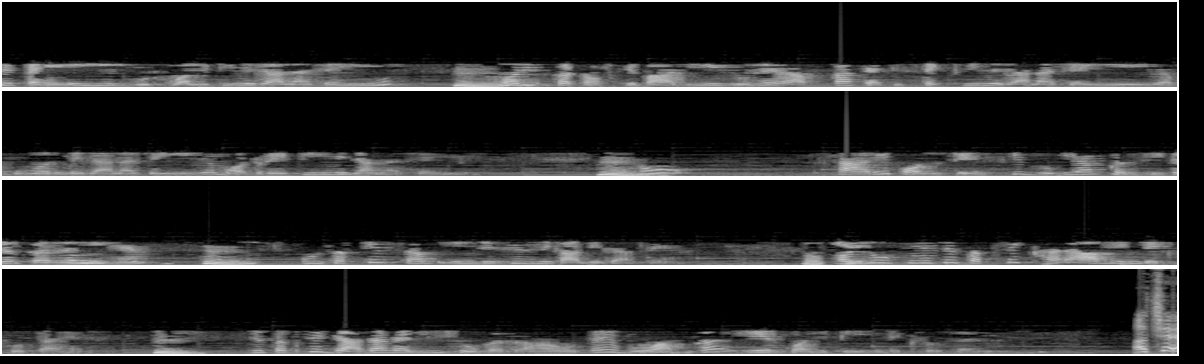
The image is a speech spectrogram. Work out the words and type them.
से पहले ये गुड क्वालिटी में जाना चाहिए हम्म। और इस कट ऑफ़ के बाद ये जो है आपका सेटिस्फेक्ट्री में जाना चाहिए या पुअर में जाना चाहिए या मॉडरेटली में जाना चाहिए। हम्म। तो सारे पॉलिटेंट्स के जो भी आप कंसीडर कर रहे हैं हम्म। उन सबके सब इंडेक्सेस निकाले जाते हैं। Okay. और जो उसमें से सबसे खराब इंडेक्स होता है हम्म। जो सबसे ज़्यादा वैल्यू शो कर रहा होता है वो आपका एयर क्वालिटी इंडेक्स होता है। अच्छा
